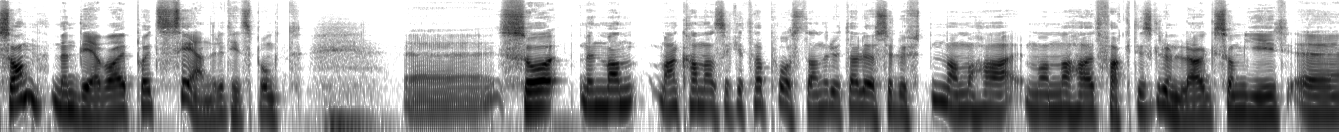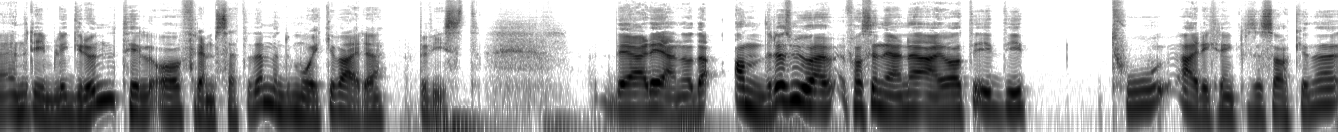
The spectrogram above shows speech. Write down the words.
sånn, men det var på et senere tidspunkt. Eh, så, men man, man, kan altså ikke ta påstander ut av løse luften. Man må ha, man må ha et faktisk grunnlag som gir eh, en rimelig grunn til å fremsette dem, men du må ikke være bevist. Det er det ene. Og det andre som jo er fascinerende, er jo at i de to ærekrenkelsessakene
